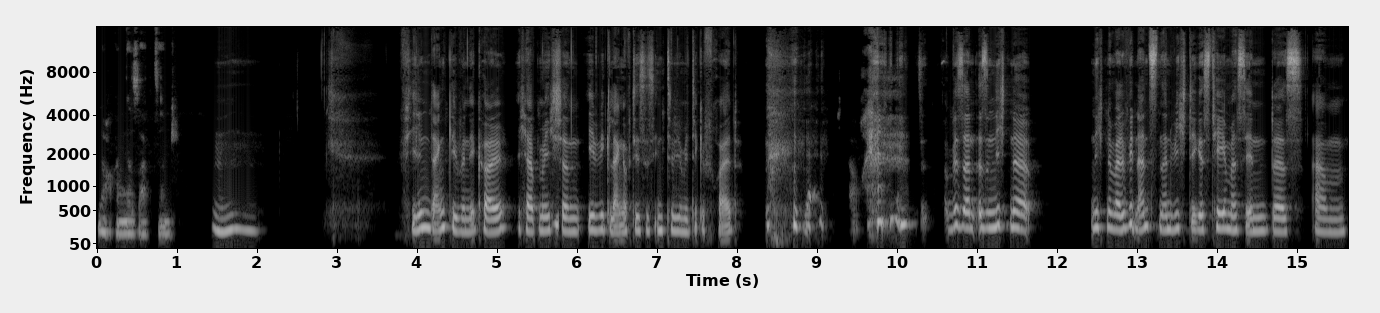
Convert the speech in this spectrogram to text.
noch angesagt sind. Mm. Vielen Dank, liebe Nicole. Ich habe mich schon ewig lang auf dieses Interview mit dir gefreut. Ja, ich auch. also nicht nur, nicht nur, weil Finanzen ein wichtiges Thema sind, das ähm,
